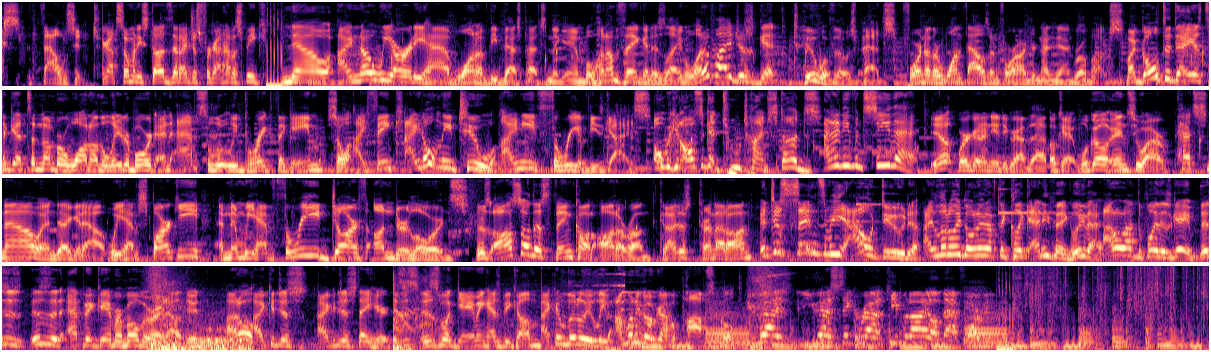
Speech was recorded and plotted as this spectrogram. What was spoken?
576,000. I got so many studs that I just forgot how to speak. Now, I know we already have one of the best pets in the game, but what I'm thinking is like, what if I just get two of those pets for another 1,499 Robux? My goal today is to get to number one on the leaderboard and absolutely break the game. So I think I don't need two, I need three of these guys. Oh, we can also get two times studs. I didn't even see that. Yep, we're gonna need to grab that. Okay, we'll go into our pets now and dig it out. We have Sparky, and then we have three Darth Underlords. There's also this thing called auto run. Can I just turn that on? It just sends me out, dude. I literally don't even have to click anything. Look at that. I don't have to play this game. This is this is an epic gamer moment right now, dude. I don't. I could just I could just stay here. Is this is this what gaming has become? I can literally leave. I'm gonna go grab a popsicle. You guys you guys stick around. Keep an eye on that for me.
